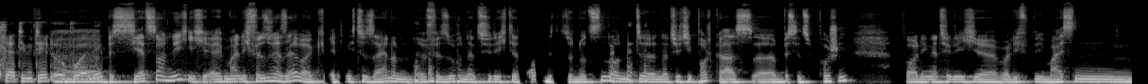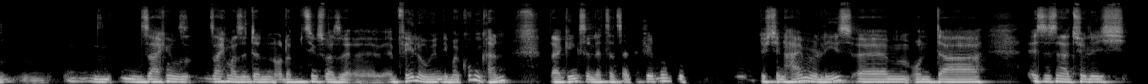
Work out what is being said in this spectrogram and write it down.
Kreativität irgendwo äh, erlebt? Bis jetzt noch nicht. Ich, ich meine, ich versuche ja selber kreativ zu sein und äh, versuche natürlich das auch ein bisschen zu nutzen und äh, natürlich die Podcasts äh, ein bisschen zu pushen. Vor allen Dingen natürlich, äh, weil die, die meisten Sachen, sag ich mal, sind dann, oder beziehungsweise äh, Empfehlungen, die man gucken kann. Da ging es in letzter Zeit viel durch den Heim-Release. Ähm, und da ist es natürlich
